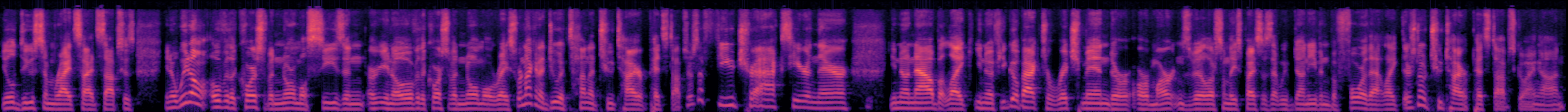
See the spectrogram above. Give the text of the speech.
You'll do some right side stops because, you know, we don't over the course of a normal season or, you know, over the course of a normal race, we're not going to do a ton of two tire pit stops. There's a few tracks here and there, you know, now, but like, you know, if you go back to Richmond or, or Martinsville or some of these places that we've done even before, before that. Like there's no two tire pit stops going on.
